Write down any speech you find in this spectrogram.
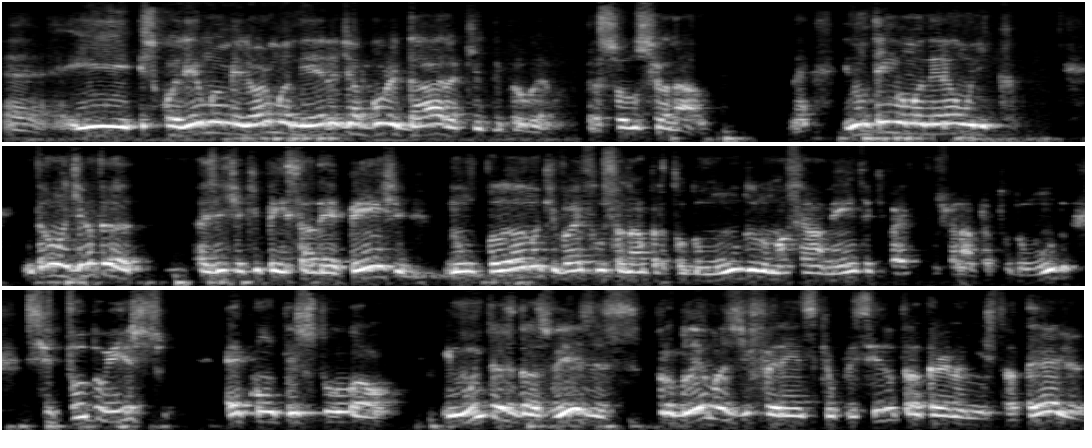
é, e escolher uma melhor maneira de abordar aquele problema para solucioná-lo. Né? E não tem uma maneira única. Então não adianta a gente aqui pensar de repente num plano que vai funcionar para todo mundo, numa ferramenta que vai funcionar para todo mundo, se tudo isso é contextual. E muitas das vezes, problemas diferentes que eu preciso tratar na minha estratégia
